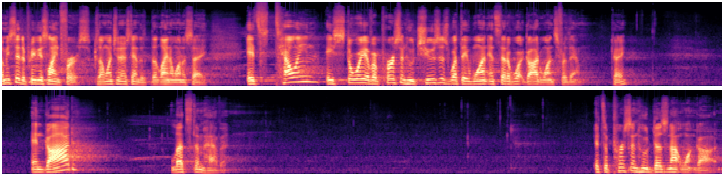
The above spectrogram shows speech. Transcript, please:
Let me say the previous line first, because I want you to understand the, the line I want to say. It's telling a story of a person who chooses what they want instead of what God wants for them, okay? And God lets them have it. It's a person who does not want God.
